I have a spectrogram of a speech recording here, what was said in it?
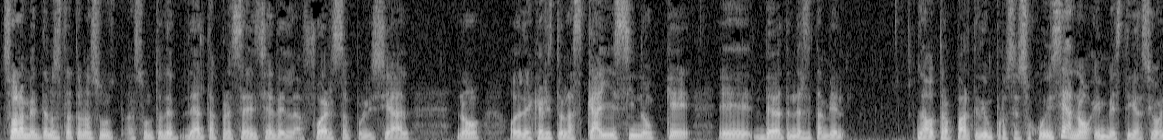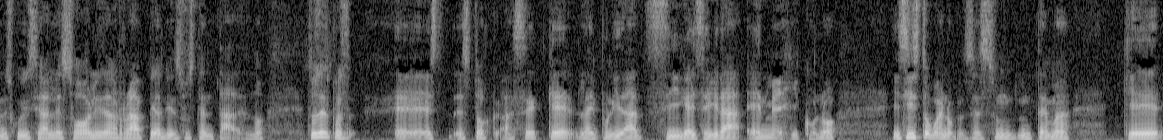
solamente no se trata de un asunto de, de, alta presencia de la fuerza policial, ¿no? O del ejército en las calles, sino que debe atenderse también la otra parte de un proceso judicial, ¿no? Investigaciones judiciales sólidas, rápidas, bien sustentadas, ¿no? Entonces, pues eh, esto hace que la impunidad siga y seguirá en México, ¿no? Insisto, bueno, pues es un, tema que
